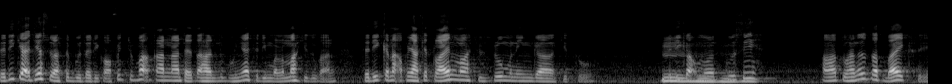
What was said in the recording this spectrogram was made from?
jadi kayak dia sudah sembuh dari COVID, cuma karena daya tahan tubuhnya jadi melemah gitu kan. Jadi kena penyakit lain malah justru meninggal gitu. Jadi hmm, kalau menurutku hmm, sih uh, Tuhan itu tetap baik sih.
